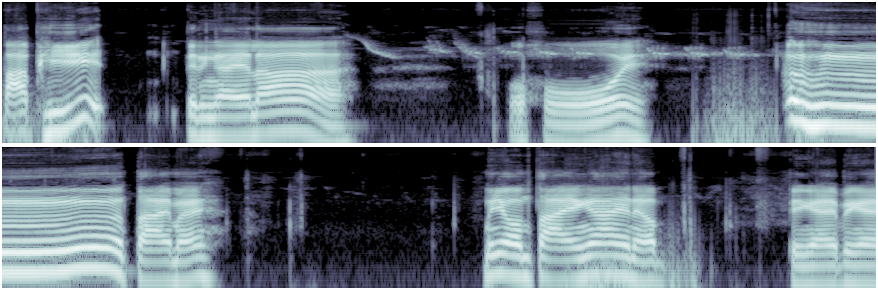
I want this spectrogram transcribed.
ปราผีเป็นไงล่ะ โอ้โหเออตายไหม ไม่ยอมตายง่ายนะครับ เป็นไงเป็นไง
